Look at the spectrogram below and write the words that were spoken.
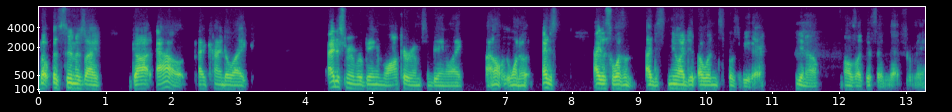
But as soon as I got out, I kind of like, I just remember being in locker rooms and being like, I don't want to, I just, I just wasn't, I just knew I did, I wasn't supposed to be there. You know, I was like, this ain't it for me.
